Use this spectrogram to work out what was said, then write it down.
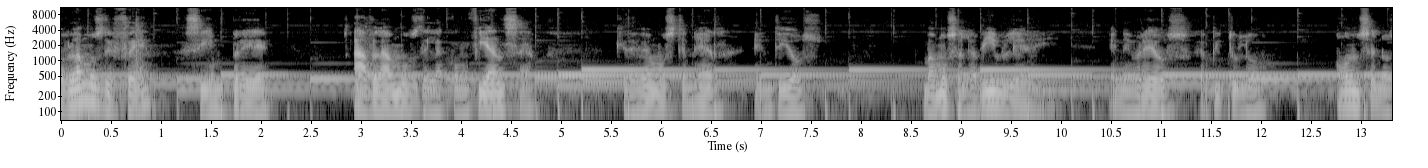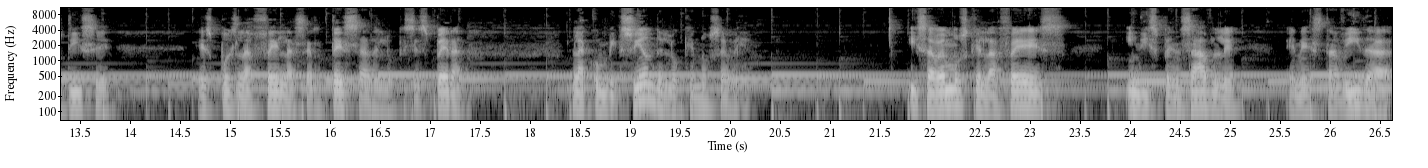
hablamos de fe, siempre hablamos de la confianza que debemos tener en Dios. Vamos a la Biblia y en Hebreos capítulo 11 nos dice, es pues la fe, la certeza de lo que se espera, la convicción de lo que no se ve. Y sabemos que la fe es indispensable en esta vida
